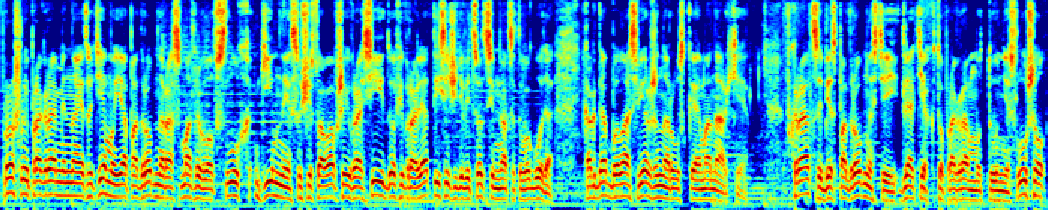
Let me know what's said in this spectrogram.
в прошлой программе на эту тему я подробно рассматривал вслух гимны, существовавшие в России до февраля 1917 года, когда была свержена русская монархия. Вкратце, без подробностей, для тех, кто программу ту не слушал,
